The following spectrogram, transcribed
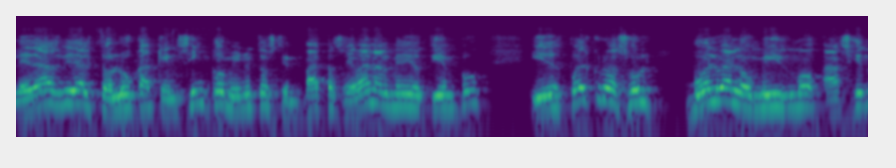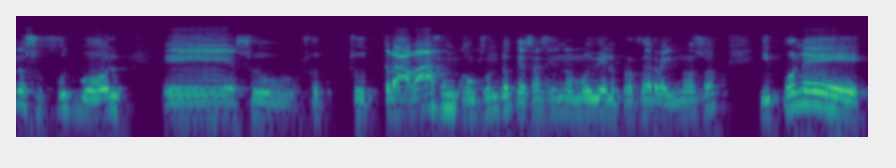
le das vida al Toluca que en cinco minutos te empata, se van al medio tiempo y después Cruz Azul vuelve a lo mismo, haciendo su fútbol, eh, su, trabajo en conjunto que está haciendo muy bien el profe Reynoso y pone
